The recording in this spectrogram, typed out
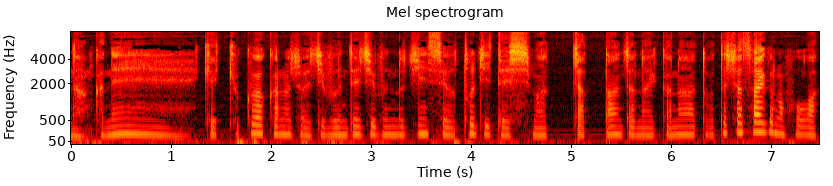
なんかね。結局は彼女は自分で自分の人生を閉じてしまっちゃったんじゃないかなと私は最後の方は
